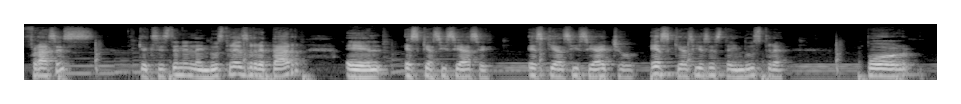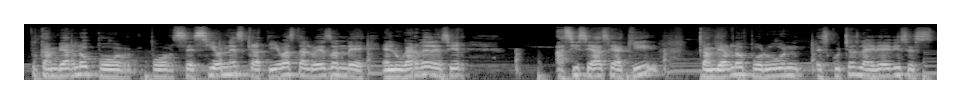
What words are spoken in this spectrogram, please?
frases que existen en la industria es retar el es que así se hace, es que así se ha hecho, es que así es esta industria. Por cambiarlo por, por sesiones creativas tal vez donde en lugar de decir así se hace aquí, cambiarlo por un escuchas la idea y dices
